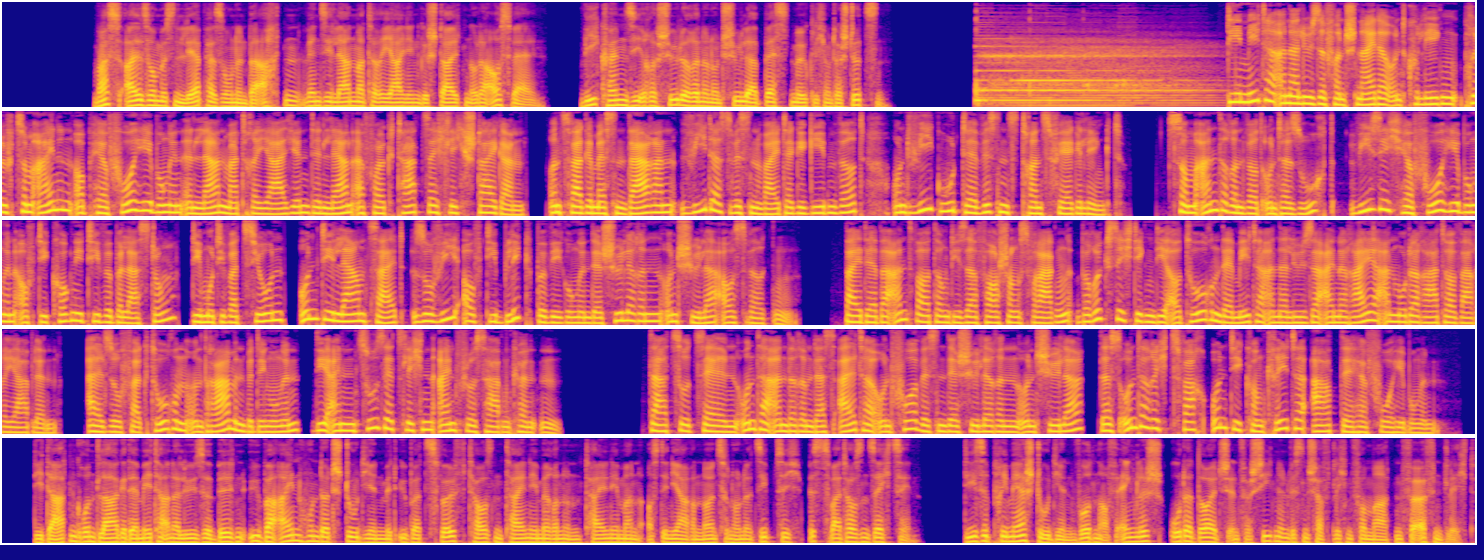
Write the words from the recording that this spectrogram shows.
Was also müssen Lehrpersonen beachten, wenn sie Lernmaterialien gestalten oder auswählen? Wie können sie ihre Schülerinnen und Schüler bestmöglich unterstützen? Die Meta-Analyse von Schneider und Kollegen prüft zum einen, ob Hervorhebungen in Lernmaterialien den Lernerfolg tatsächlich steigern und zwar gemessen daran, wie das Wissen weitergegeben wird und wie gut der Wissenstransfer gelingt. Zum anderen wird untersucht, wie sich Hervorhebungen auf die kognitive Belastung, die Motivation und die Lernzeit sowie auf die Blickbewegungen der Schülerinnen und Schüler auswirken. Bei der Beantwortung dieser Forschungsfragen berücksichtigen die Autoren der Meta-Analyse eine Reihe an Moderatorvariablen, also Faktoren und Rahmenbedingungen, die einen zusätzlichen Einfluss haben könnten. Dazu zählen unter anderem das Alter und Vorwissen der Schülerinnen und Schüler, das Unterrichtsfach und die konkrete Art der Hervorhebungen. Die Datengrundlage der Meta-Analyse bilden über 100 Studien mit über 12.000 Teilnehmerinnen und Teilnehmern aus den Jahren 1970 bis 2016. Diese Primärstudien wurden auf Englisch oder Deutsch in verschiedenen wissenschaftlichen Formaten veröffentlicht.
